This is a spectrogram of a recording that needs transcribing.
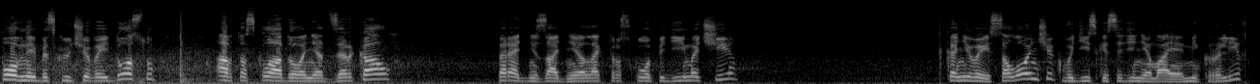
повний безключовий доступ, автоскладування дзеркал, передні задні електросклопідіймачі, тканівий салончик, водійське сидіння має мікроліфт,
